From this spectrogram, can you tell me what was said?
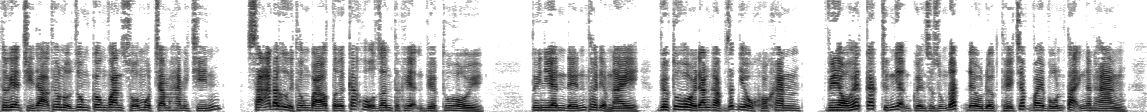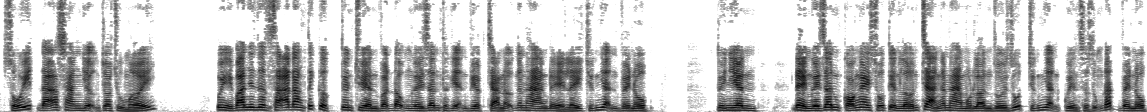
thực hiện chỉ đạo theo nội dung công văn số 129, xã đã gửi thông báo tới các hộ dân thực hiện việc thu hồi. Tuy nhiên, đến thời điểm này, việc thu hồi đang gặp rất nhiều khó khăn vì hầu hết các chứng nhận quyền sử dụng đất đều được thế chấp vay vốn tại ngân hàng, số ít đã sang nhượng cho chủ mới. Ủy ban Nhân dân xã đang tích cực tuyên truyền vận động người dân thực hiện việc trả nợ ngân hàng để lấy chứng nhận về nộp. Tuy nhiên, để người dân có ngay số tiền lớn trả ngân hàng một lần rồi rút chứng nhận quyền sử dụng đất về nộp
